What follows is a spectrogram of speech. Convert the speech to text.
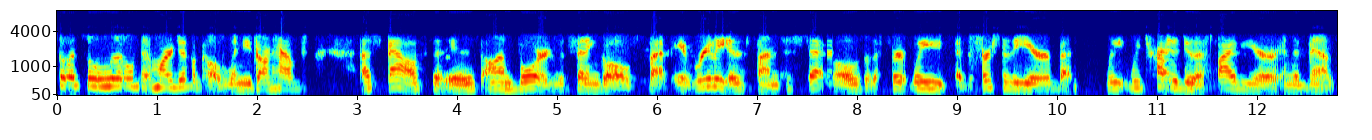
So it's a little bit more difficult when you don't have a spouse that is on board with setting goals. But it really is fun to set goals at the first, we, at the first of the year, but we, we try to do a five year in advance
